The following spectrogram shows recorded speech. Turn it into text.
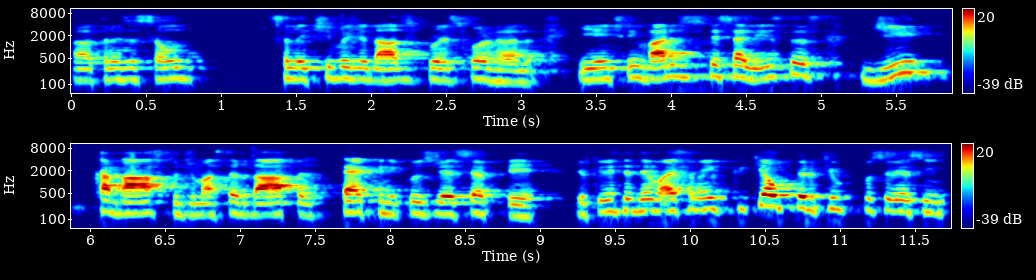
a transição seletiva de dados para o S4HANA. E a gente tem vários especialistas de cadastro, de Master Data, técnicos de SAP. Eu queria entender mais também o que é o perfil que você vê assim,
